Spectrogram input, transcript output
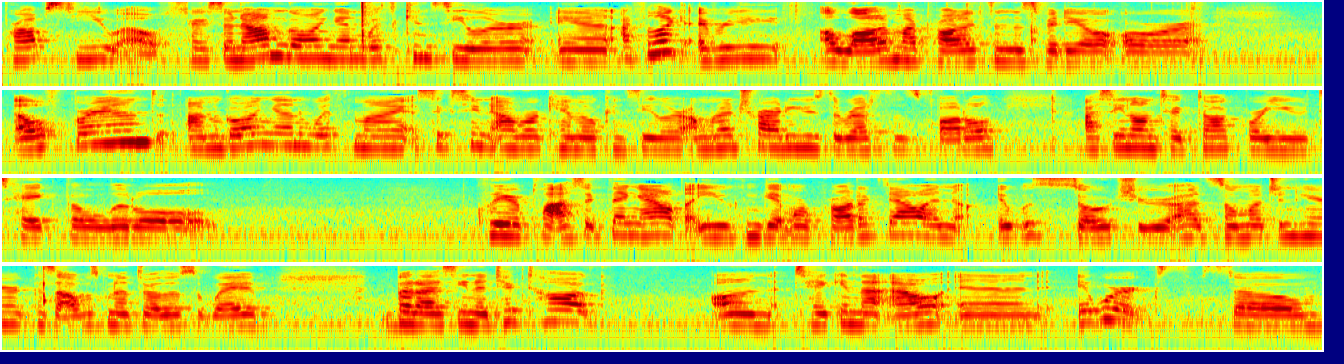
props to you, e.l.f. Okay, so now I'm going in with concealer, and I feel like every, a lot of my products in this video are e.l.f. brand. I'm going in with my 16 hour camo concealer. I'm going to try to use the rest of this bottle. I seen on TikTok where you take the little clear plastic thing out that you can get more product out and it was so true. I had so much in here because I was to throw this away. But I seen a TikTok on taking that out and it works. So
